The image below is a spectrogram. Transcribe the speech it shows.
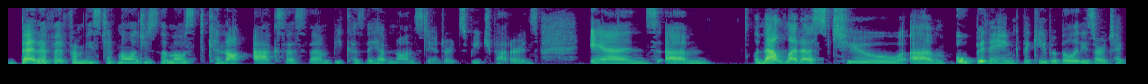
benefit from these technologies the most cannot access them because they have non-standard speech patterns. And um, and that led us to um, opening the capabilities our tech,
